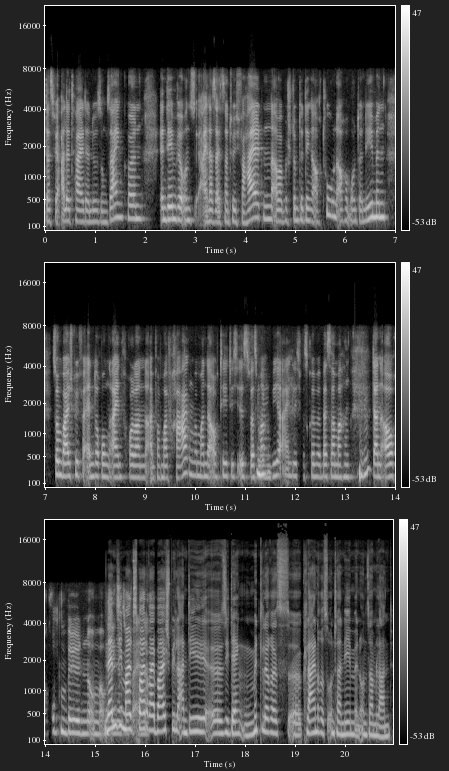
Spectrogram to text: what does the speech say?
dass wir alle Teil der Lösung sein können, indem wir uns einerseits natürlich verhalten, aber bestimmte Dinge auch tun, auch im Unternehmen, zum Beispiel Veränderungen einfordern, einfach mal fragen, wenn man da auch tätig ist, was mhm. machen wir eigentlich, was können wir besser machen, mhm. dann auch Gruppen bilden, um, um Nennen Dinge Sie mal zwei, drei Beispiele, an die äh, Sie denken, mittleres, äh, kleineres Unternehmen in unserem Land.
